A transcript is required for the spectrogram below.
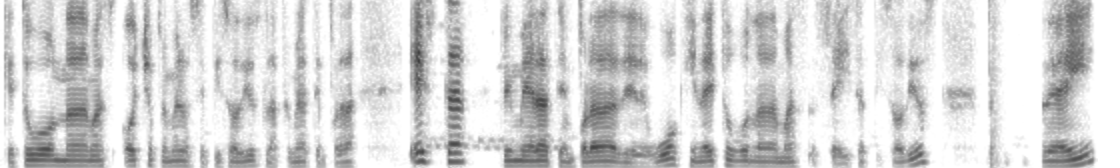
que tuvo nada más ocho primeros episodios la primera temporada. Esta primera temporada de The Walking Dead tuvo nada más seis episodios. De ahí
